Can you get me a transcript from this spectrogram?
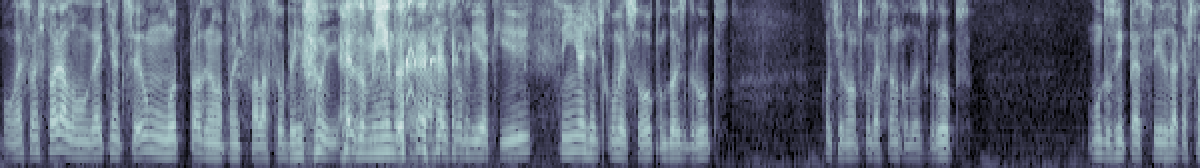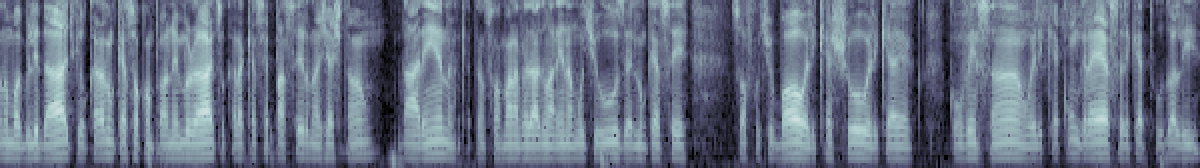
Bom, essa é uma história longa, aí tinha que ser um outro programa para a gente falar sobre isso aí. Resumindo, Para resumir aqui, sim, a gente conversou com dois grupos, continuamos conversando com dois grupos. Um dos empecilhos é a questão da mobilidade, que o cara não quer só comprar o name rights, o cara quer ser parceiro na gestão da arena, quer transformar, na verdade, uma arena multiuso, ele não quer ser só futebol, ele quer show, ele quer convenção, ele quer congresso, ele quer tudo ali.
